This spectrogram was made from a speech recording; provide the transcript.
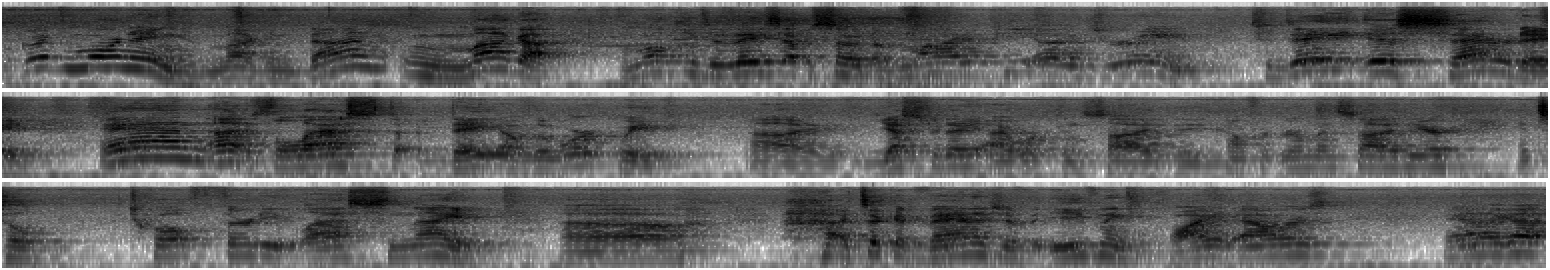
Well, good morning, magandang umaga, and welcome to today's episode of My PI Dream. Today is Saturday, and uh, it's the last day of the work week. Uh, yesterday, I worked inside the comfort room inside here until 12:30 last night. Uh, I took advantage of the evening quiet hours, and I got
